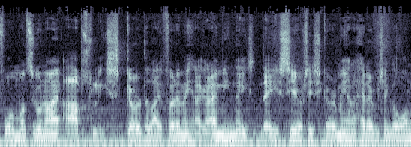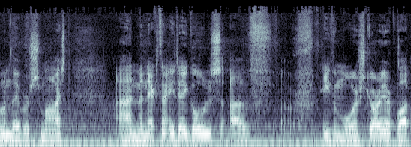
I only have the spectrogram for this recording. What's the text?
four months ago now absolutely scared the life out of me. Like, I mean, they they seriously scared me, and I hit every single one of them. They were smashed. And my next 90 day goals have uh, even more scarier, but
